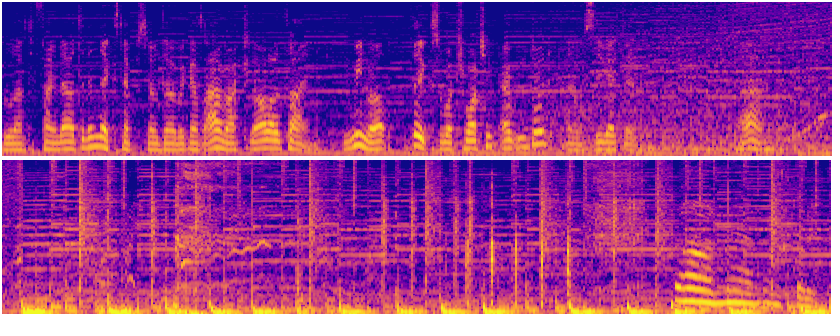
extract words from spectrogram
We'll have to find out in the next episode though, because I'm actually all out of time. Meanwhile, thanks so much for watching, I hope you enjoyed, and I'll see you guys later. Bye. Oh man, that was funny.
